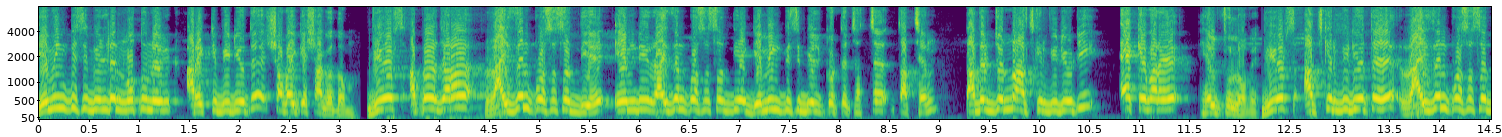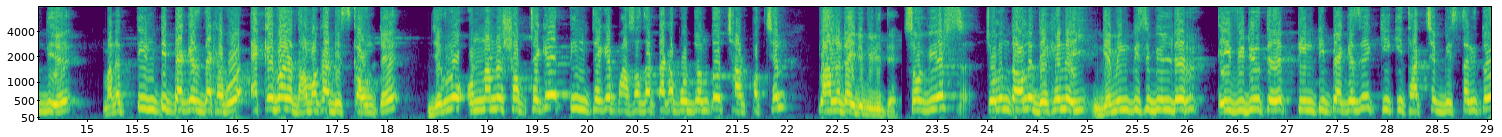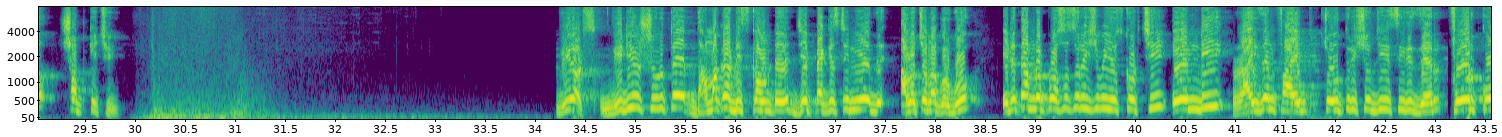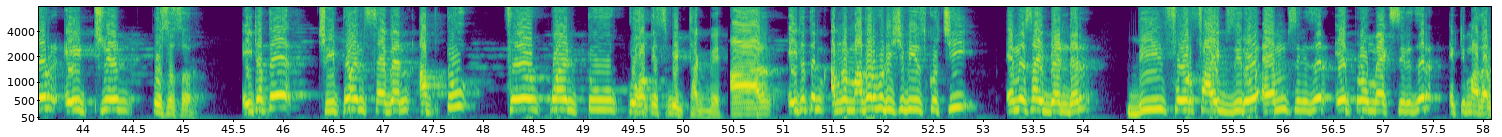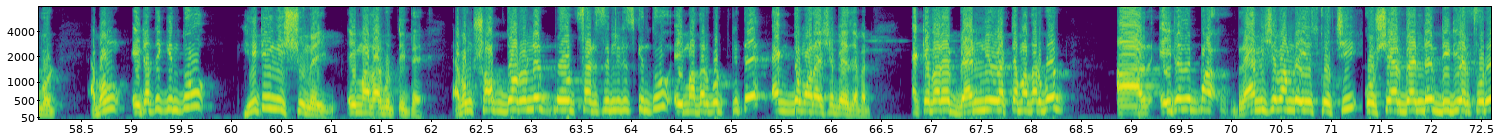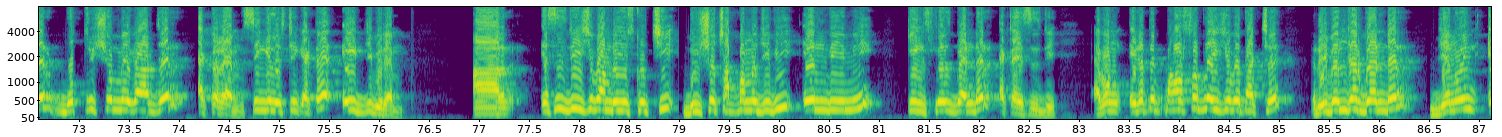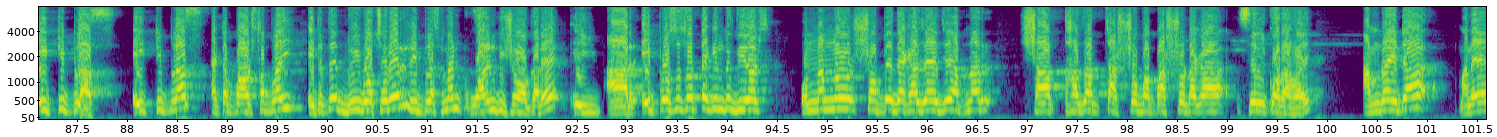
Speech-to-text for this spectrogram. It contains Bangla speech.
গেমিং পিসি বিল্ডের নতুন আরেকটি ভিডিওতে সবাইকে স্বাগতম। ভিউয়ার্স, আপনারা যারা রাইজেন প্রসেসর দিয়ে এমডি রাইজেন প্রসেসর দিয়ে গেমিং পিসি বিল্ড করতে চাচ্ছে- চাচ্ছেন, তাদের জন্য আজকের ভিডিওটি একেবারে হেল্পফুল হবে। ভিউয়ার্স, আজকের ভিডিওতে রাইজেন প্রসেসর দিয়ে মানে তিনটি প্যাকেজ দেখাবো, একেবারে ধামাকা ডিসকাউন্টে যেগুলো অন্যান্য সব থেকে তিন থেকে পাঁচ হাজার টাকা পর্যন্ত ছাড় পাচ্ছেন প্ল্যানেট আইডিবিডিতে সো ভিউয়ার্স চলুন তাহলে দেখে নেই গেমিং পিসি বিল্ডের এই ভিডিওতে তিনটি প্যাকেজে কি কি থাকছে বিস্তারিত সবকিছুই। ভিউয়ার্স ভিডিওর শুরুতে ধামাকা ডিসকাউন্টে যে প্যাকেজটি নিয়ে আলোচনা করব, এটাতে আমরা প্রসেসর হিসেবে ইউজ করছি AMD Ryzen 5 চৌত্রিশশো জি সিরিজের four core eight thread processor এইটাতে three point seven up to four point two clock speed থাকবে। আর এইটাতে আমরা মাদারবোর্ড হিসেবে ইউজ করছি MSI ব্র্যান্ডের B four five zero M সিরিজের এ প্রো ম্যাক্স সিরিজের একটি মাদারবোর্ড এবং এটাতে কিন্তু হিটিং ইস্যু নেই এই মাদারবোর্ডটিতে এবং সব ধরনের পোর্ট ফ্যাসিলিটিস কিন্তু এই মাদারবোর্ডটিতে একদম অনায়াসে পেয়ে যাবেন। একেবারে ব্র্যান্ড নিউ একটা মাদারবোর্ড আর এইটাতে র্যাম হিসেবে আমরা ইউজ করছি কোশিয়ার ব্র্যান্ডের ডিডিআর ফোর এর বত্রিশশো মেগাহার্জের একটা র্যাম সিঙ্গেল স্টিক একটা এইট জিবি র্যাম আর এসএসডি হিসেবে আমরা ইউজ করছি দুইশো ছাপ্পান্ন জিবি এনভিএমই কিং স্পেস ব্র্যান্ডের একটা এসএসডি এবং এটাতে পাওয়ার সাপ্লাই হিসেবে থাকছে রিভেঞ্জার ব্র্যান্ডের genuine eighty plus eighty plus একটা পাওয়ার সাপ্লাই এটাতে দুই বছরের রিপ্লেসমেন্ট ওয়ারেন্টি সহকারে এই আর এই প্রসেসরটা কিন্তু ভিউয়ার্স অন্যান্য শপে দেখা যায় যে আপনার সাত হাজার চারশো বা পাঁচশো টাকা সেল করা হয়। আমরা এটা মানে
